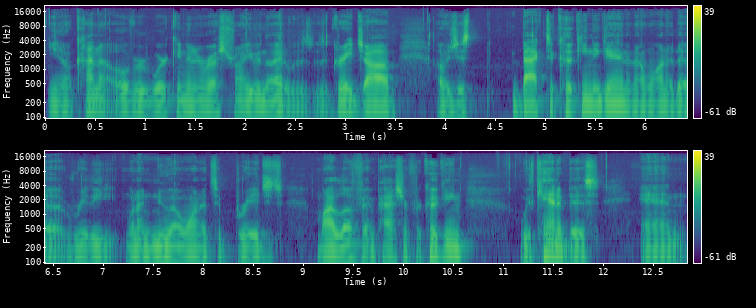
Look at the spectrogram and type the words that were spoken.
you know, kind of overworking in a restaurant. Even though it was, it was a great job, I was just back to cooking again, and I wanted to really, when I knew I wanted to bridge my love and passion for cooking with cannabis, and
